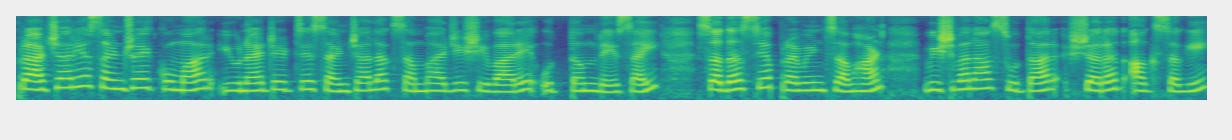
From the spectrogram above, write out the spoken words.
प्राचार्य संजय कुमार युनायटेडचे संचालक संभाजी शिवारे उत्तम देसाई सदस्य प्रवीण चव्हाण विश्वनाथ सुतार शरद आगसगी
